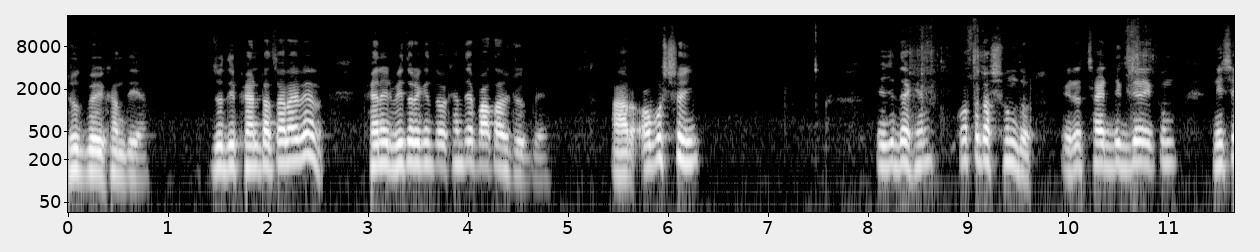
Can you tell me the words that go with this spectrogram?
ঢুকবে ওইখান দিয়ে। যদি ফ্যানটা চালাইলেন, ফ্যানের ভিতরে কিন্তু ওখান দিয়ে বাতাস ঢুকবে। আর অবশ্যই এই যে দেখেন, কতটা সুন্দর। এটার সাইড দিক দিয়ে এরকম নিচে,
